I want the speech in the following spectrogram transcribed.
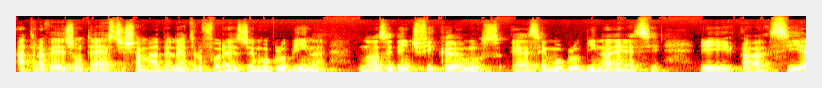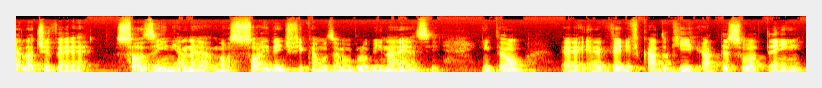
através de um teste chamado eletroforese de hemoglobina, nós identificamos essa hemoglobina S e ah, se ela tiver sozinha, né? Nós só identificamos a hemoglobina S, então é, é verificado que a pessoa tem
